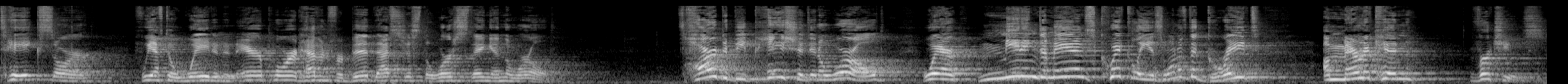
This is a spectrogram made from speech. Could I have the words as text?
takes, or if we have to wait in an airport, heaven forbid, that's just the worst thing in the world. It's hard to be patient in a world where meeting demands quickly is one of the great American virtues.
